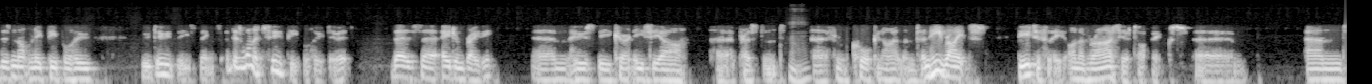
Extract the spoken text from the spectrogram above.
there's not many people who who do these things. There's one or two people who do it. There's uh, Adrian Brady, um, who's the current ECR uh, president mm-hmm. uh, from Cork in Ireland, and he writes beautifully on a variety of topics. Um, and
